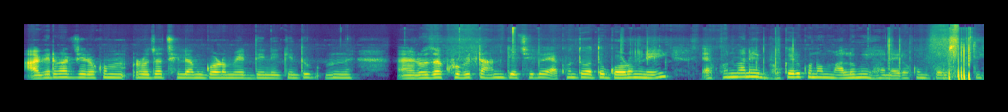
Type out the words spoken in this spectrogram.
আগেরবার যেরকম রোজা ছিলাম গরমের দিনে কিন্তু রোজা খুবই টান গেছিল এখন তো অত গরম নেই। এখন মানে ভোকের কোনো মালুমই হয় না এরকম পরিস্থিতি।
